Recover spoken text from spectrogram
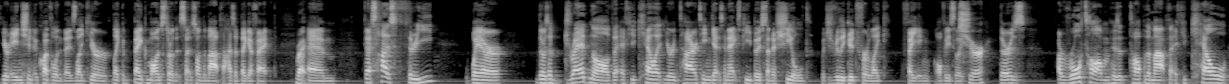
your ancient equivalent that is like your like a big monster that sits on the map that has a big effect. Right. Um, this has three where there's a dreadnought that if you kill it, your entire team gets an XP boost and a shield, which is really good for like fighting, obviously. Sure. There's a Rotom who's at the top of the map that if you kill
